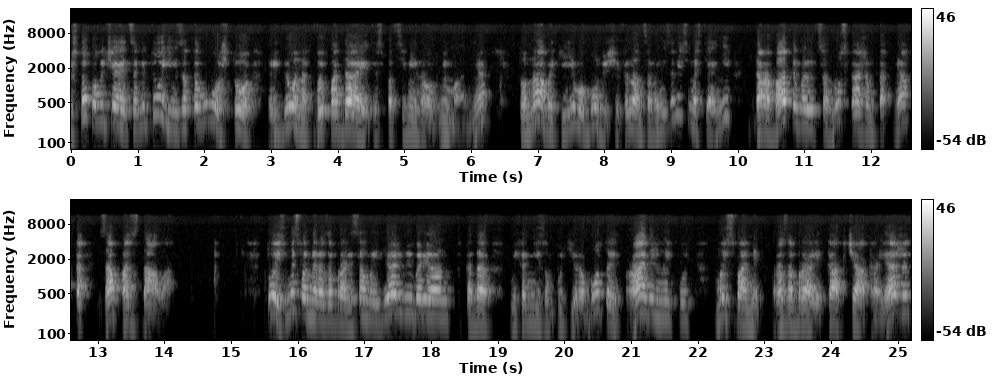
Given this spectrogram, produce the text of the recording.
И что получается в итоге? Из-за того, что ребенок выпадает из-под семейного внимания, то навыки его будущей финансовой независимости, они дорабатываются, ну, скажем так, мягко, запоздало. То есть мы с вами разобрали самый идеальный вариант, когда механизм пути работает, правильный путь. Мы с вами разобрали, как чакра ляжет.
